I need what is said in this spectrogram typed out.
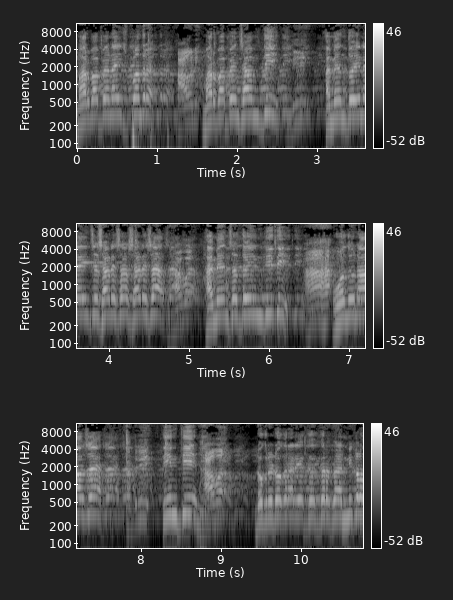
मार बापे नाही पंधरा. आवने मार बापेन शामती हमेन दोई नाही साडेसात साडेसात हमेनचं दोन दिदी मधून आवाज तीन तीन. डोकरे डोकरा एक निकळ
